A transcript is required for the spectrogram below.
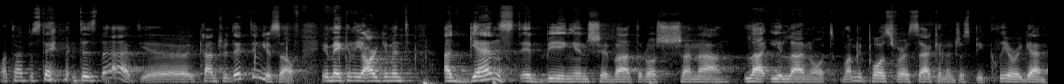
What type of statement is that? You're contradicting yourself. You're making the argument against it being in Shevat Rosh Hashanah La Ilanot. Let me pause for a second and just be clear again.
